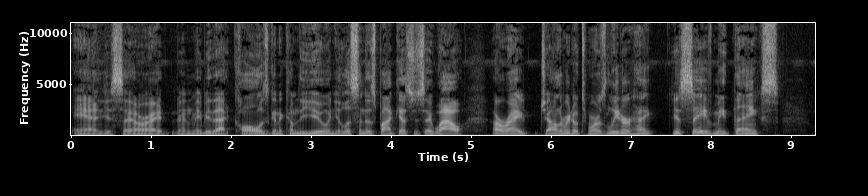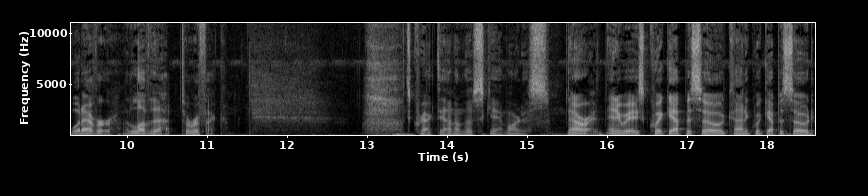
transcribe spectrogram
And you say, all right, and maybe that call is going to come to you. And you listen to this podcast, you say, wow, all right, John Laurito, tomorrow's leader. Hey, you saved me. Thanks whatever. I love that. Terrific. Let's crack down on those scam artists. All right. Anyways, quick episode, kind of quick episode.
